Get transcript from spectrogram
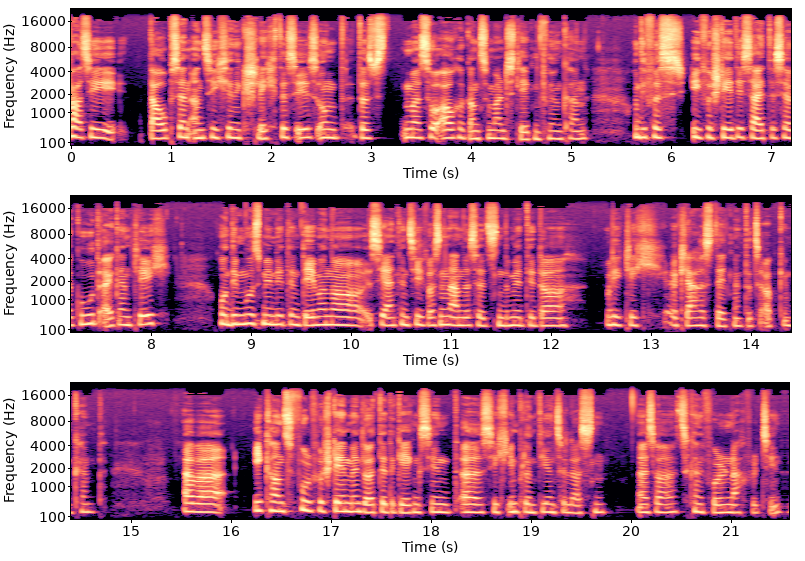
quasi Taubsein an sich ja nichts Schlechtes ist und dass man so auch ein ganz normales Leben führen kann. Und ich, ich verstehe die Seite sehr gut eigentlich und ich muss mich mit dem Thema noch sehr intensiv auseinandersetzen, damit ich da wirklich ein klares Statement dazu abgeben kann. Aber ich kann es voll verstehen, wenn Leute dagegen sind, äh, sich implantieren zu lassen. Also das kann ich voll nachvollziehen.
